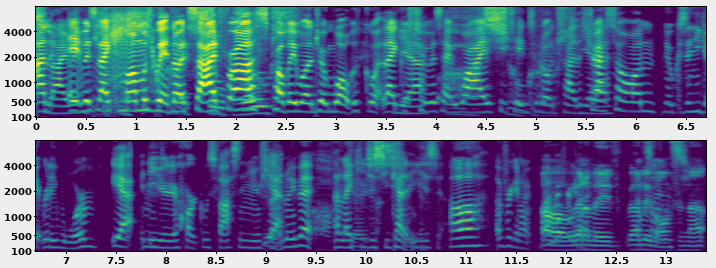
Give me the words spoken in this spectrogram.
And Slimy. it was like mum was waiting outside so for us, gross. probably wondering what was going. Like Yeah. she was like, Oh, "Why it's is she so taking so long to try this Yeah. dress on?" No, because then you get really warm, Yeah, and your your heart goes fast, and you're Yeah. sweating a wee bit, Oh, and like okay, you just you can't you just ah, oh I'm freaking out. Why am I Oh, we're gonna out? move. We're gonna That move on from that.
